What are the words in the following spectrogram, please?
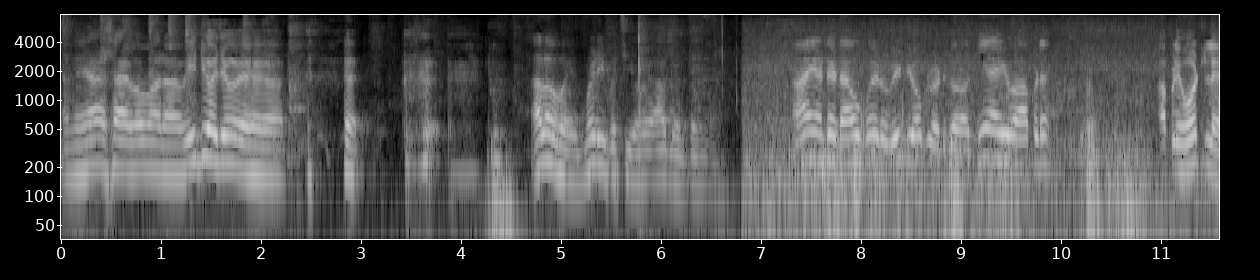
અને આ સાહેબ અમારા વીડિયો જોવે હાલો ભાઈ મળી પછી હવે આગળ તમને અહીંયા ઠેઠ આવું પડ્યું વીડિયો અપલોડ કરવા ક્યાં આવ્યો આપણે? આપણી હોટલે?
